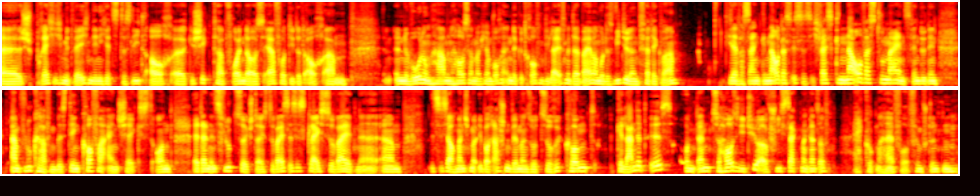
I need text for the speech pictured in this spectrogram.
äh, spreche ich mit welchen, denen ich jetzt das Lied auch äh, geschickt habe, Freunde aus Erfurt, die dort auch ähm, eine Wohnung haben, ein Haus haben, habe ich am Wochenende getroffen, die live mit dabei waren, wo das Video dann fertig war. Die einfach sagen, genau das ist es. Ich weiß genau, was du meinst, wenn du den am Flughafen bist, den Koffer eincheckst und äh, dann ins Flugzeug steigst. Du weißt, es ist gleich soweit. Ne? Ähm, es ist ja auch manchmal überraschend, wenn man so zurückkommt, gelandet ist und dann zu Hause die Tür aufschließt, sagt man ganz oft, hey, guck mal, vor fünf Stunden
